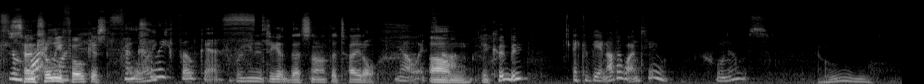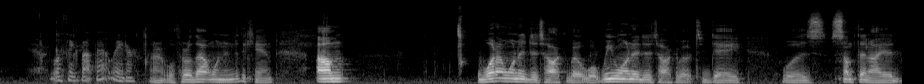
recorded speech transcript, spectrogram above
Centrally focused. I like Centrally focused. Bringing it together. That's not the title. No, it's Um, it could be. It could be another one too. Who knows? Ooh. We'll think about that later. All right, we'll throw that one into the can. Um, what I wanted to talk about, what we wanted to talk about today, was something I had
